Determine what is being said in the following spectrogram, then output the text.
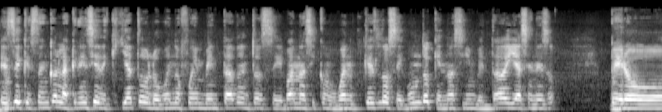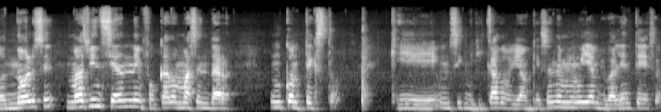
es de que están con la creencia de que ya todo lo bueno fue inventado, entonces van así como, bueno, ¿qué es lo segundo que no ha sido inventado y hacen eso? Pero no lo sé, más bien se han enfocado más en dar un contexto que un significado, y aunque suene muy ambivalente eso,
